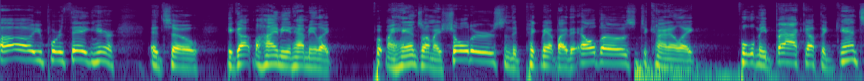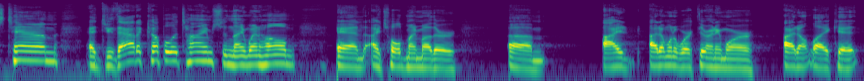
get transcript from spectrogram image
"Oh, you poor thing, here." And so he got behind me and had me like put my hands on my shoulders and they picked me up by the elbows to kind of like pull me back up against him and do that a couple of times. And I went home and I told my mother, um, "I I don't want to work there anymore. I don't like it.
